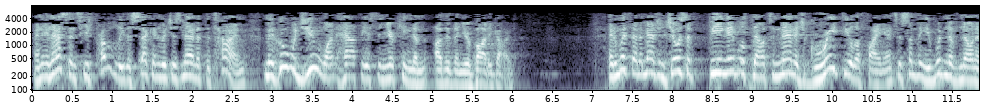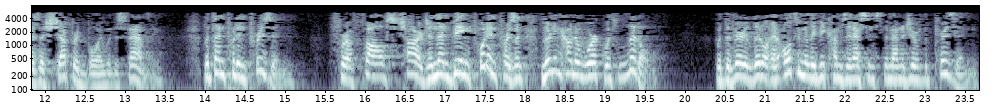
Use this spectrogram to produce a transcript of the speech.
And in essence, he's probably the second richest man at the time. I mean, who would you want happiest in your kingdom other than your bodyguard? And with that, imagine Joseph being able now to manage a great deal of finances, something he wouldn't have known as a shepherd boy with his family. But then put in prison for a false charge. And then being put in prison, learning how to work with little. With the very little, and ultimately becomes in essence the manager of the prison.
